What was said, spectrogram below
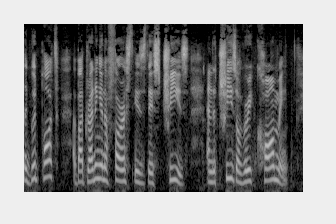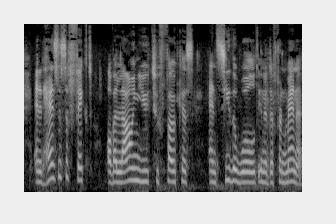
The good part about running in a forest is there's trees, and the trees are very calming, and it has this effect of allowing you to focus and see the world in a different manner.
